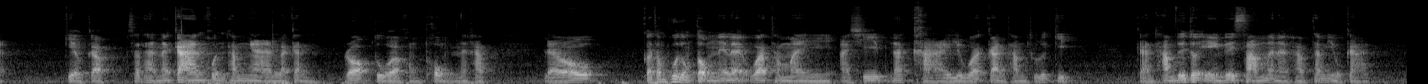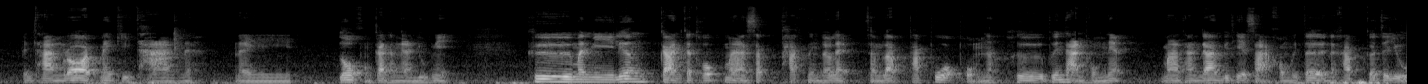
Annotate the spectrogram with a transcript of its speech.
อะ เกี่ยวกับสถานการณ์คนทำงานละกันรอบตัวของผมนะครับ แล้วก็ต้องพูดตรงๆนี่แหละว่าทำไมอาชีพนักขายหรือว่าการทำธุรกิจ การทำด้วยตัวเองด้วยซ้ำนะครับ ถ้ามีโอกาสเป็นทางรอดไม่กี่ทางนะในโลกของการทำงานยุคนี้ คือมันมีเรื่องการกระทบมาสักพักหนึ่งแล้วแหละสำหรับพักพวกผมนะคือพื้นฐานผมเนี่ย มาทางด้านวิทยาศาสตร์คอมพิวเตอร์นะครับ ก็จะอยู่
